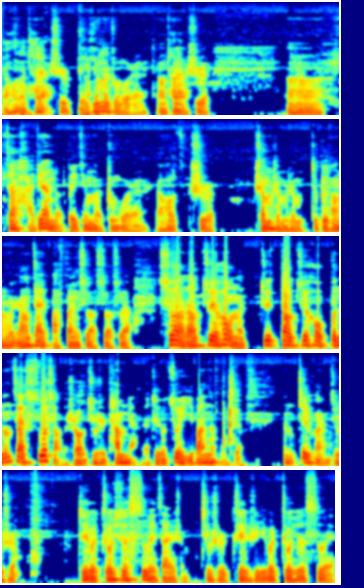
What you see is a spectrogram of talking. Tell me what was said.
然后呢，他俩是北京的中国人，然后他俩是。啊，在海淀的北京的中国人，然后是什么什么什么？就比方说，然后再把范围缩小、缩小、缩小，缩小到最后呢，最到最后不能再缩小的时候，就是他们俩的这个最一般的共性。那么这块就是这个哲学的思维在于什么？就是这是一个哲学的思维。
